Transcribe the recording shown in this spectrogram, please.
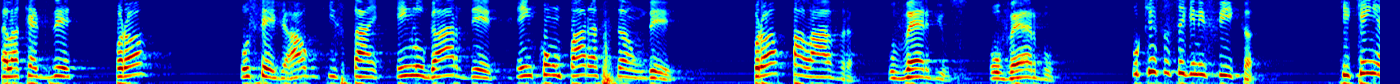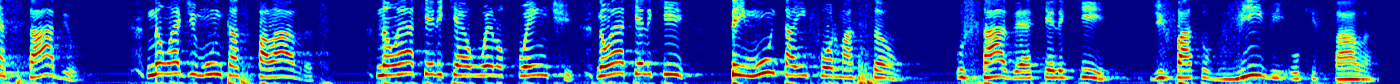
ela quer dizer pró, ou seja, algo que está em lugar de, em comparação de. Pró-palavra, o verbios, ou verbo. O que isso significa? Que quem é sábio não é de muitas palavras, não é aquele que é o eloquente, não é aquele que tem muita informação. O sábio é aquele que, de fato, vive o que fala,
